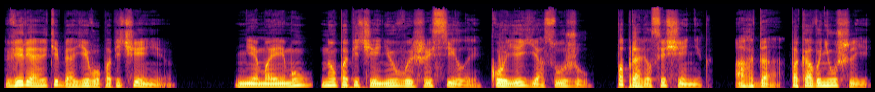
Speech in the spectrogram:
Веряю тебя его попечению. Не моему, но попечению высшей силы, коей я служу. Поправил священник. Ах да, пока вы не ушли.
